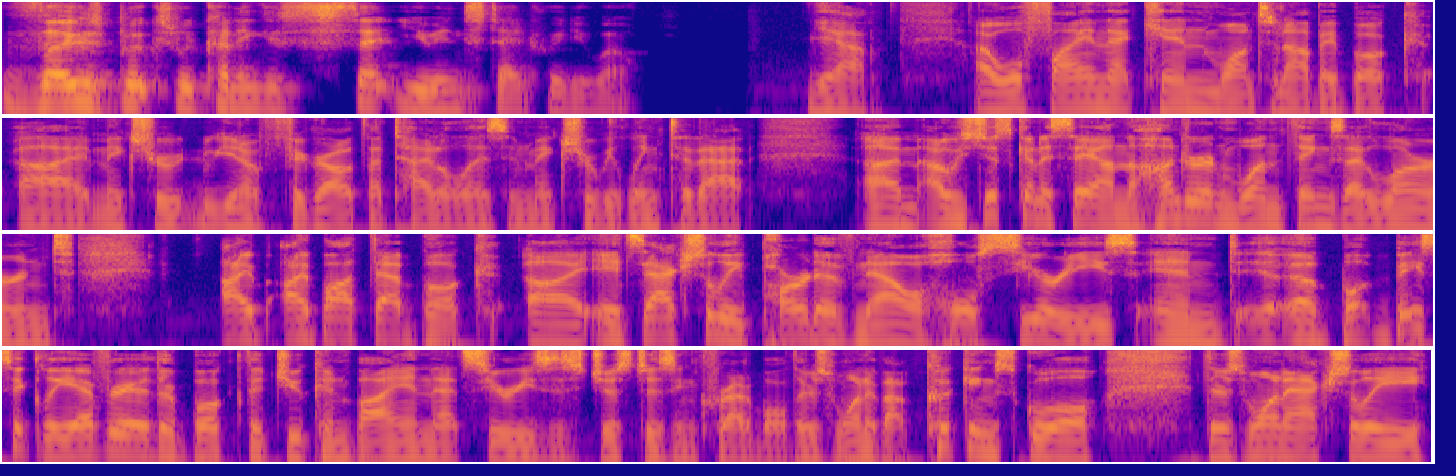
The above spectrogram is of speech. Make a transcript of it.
those books would kind of set you instead really well. Yeah, I will find that Ken Watanabe book. Uh, make sure you know figure out what the title is and make sure we link to that. Um, I was just going to say on the 101 things I learned. I, I bought that book. Uh, it's actually part of now a whole series, and uh, basically every other book that you can buy in that series is just as incredible. There's one about cooking school. There's one actually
